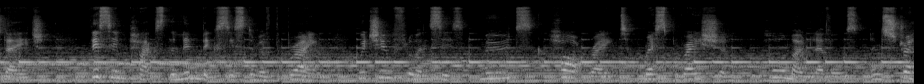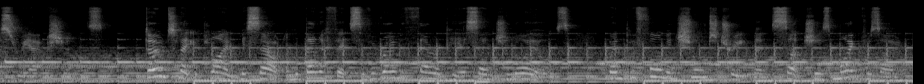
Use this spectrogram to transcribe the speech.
stage. This impacts the limbic system of the brain, which influences moods, heart rate, respiration, hormone levels, and stress reactions. Don't let your client miss out on the benefits of aromatherapy essential oils when performing shorter treatments such as microzone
